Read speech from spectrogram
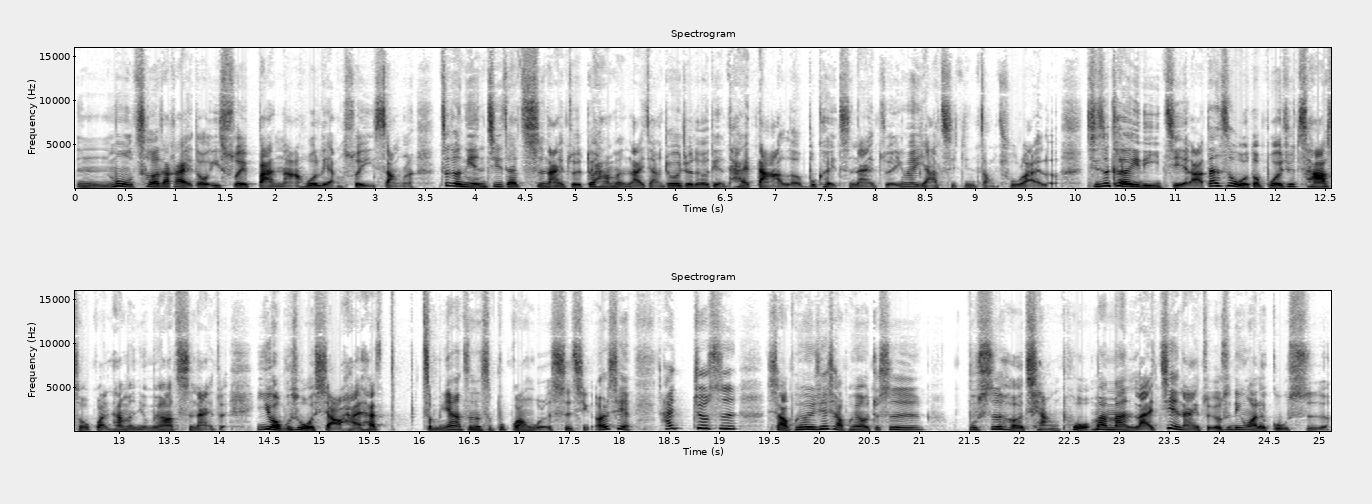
嗯，目测大概也都一岁半呐，或两岁以上了，这个年纪在吃奶嘴，对他们来讲就会觉得有点太大了，不可以吃奶嘴，因为牙齿已经长出来了，其实可以理解啦，但是我都不会去插手管他们有没有要吃奶嘴，又不是我小孩，他。怎么样，真的是不关我的事情，而且还就是小朋友，有些小朋友就是不适合强迫，慢慢来，戒奶嘴又是另外的故事了，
